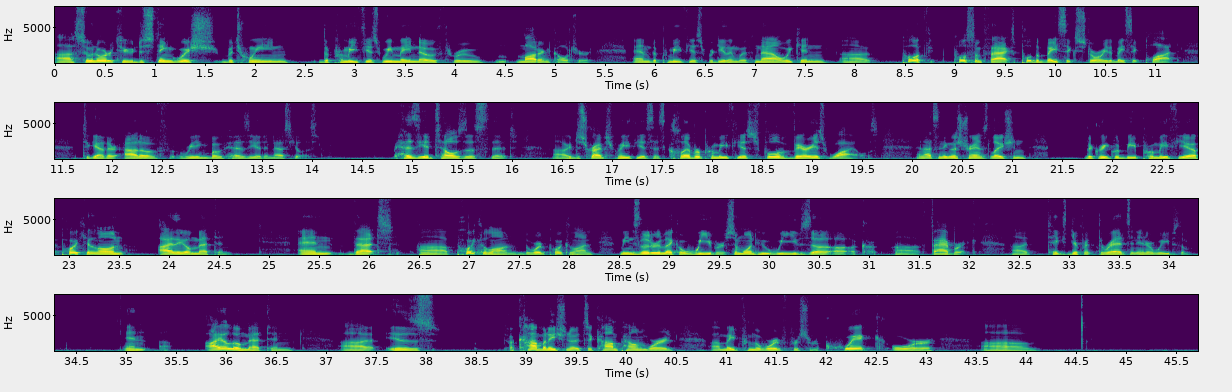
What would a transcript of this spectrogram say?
Uh, so, in order to distinguish between the Prometheus we may know through modern culture and the Prometheus we're dealing with now, we can uh, pull, pull some facts, pull the basic story, the basic plot together out of reading both Hesiod and Aeschylus. Hesiod tells us that uh, he describes Prometheus as clever Prometheus, full of various wiles. And that's an English translation. The Greek would be Promethea poikilon aiolometin and that uh, poikilon, the word poikilon, means literally like a weaver, someone who weaves a, a, a uh, fabric, uh, takes different threads and interweaves them. And uh, uh, is a combination, it's a compound word uh, made from the word for sort of quick or um,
